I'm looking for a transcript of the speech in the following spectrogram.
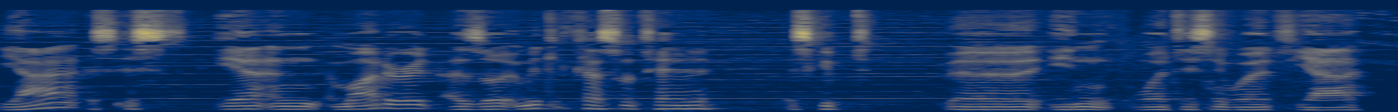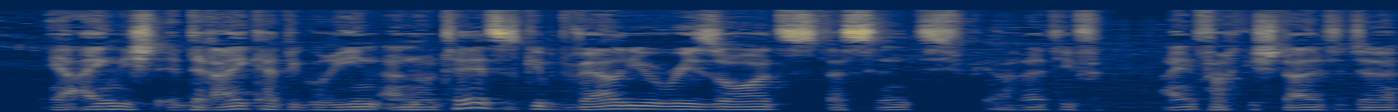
Ja, es ist eher ein Moderate, also Mittelklasse-Hotel. Es gibt äh, in Walt Disney World ja ja eigentlich drei Kategorien an Hotels. Es gibt Value Resorts, das sind ja, relativ einfach gestaltete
